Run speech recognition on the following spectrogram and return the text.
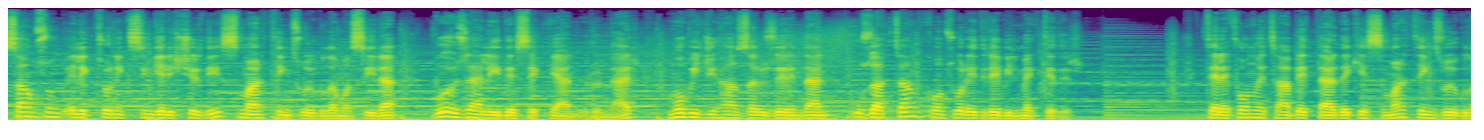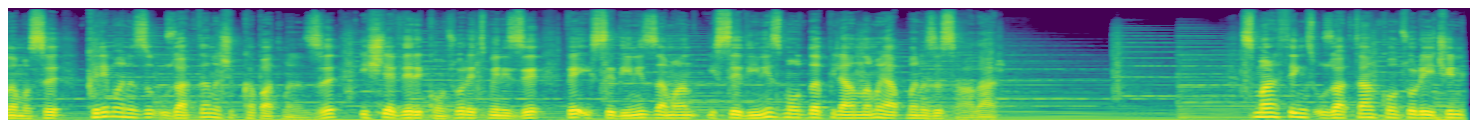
Samsung Electronics'in geliştirdiği SmartThings uygulamasıyla bu özelliği destekleyen ürünler mobil cihazlar üzerinden uzaktan kontrol edilebilmektedir. Telefon ve tabletlerdeki SmartThings uygulaması klimanızı uzaktan açıp kapatmanızı, işlevleri kontrol etmenizi ve istediğiniz zaman istediğiniz modda planlama yapmanızı sağlar. SmartThings uzaktan kontrolü için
